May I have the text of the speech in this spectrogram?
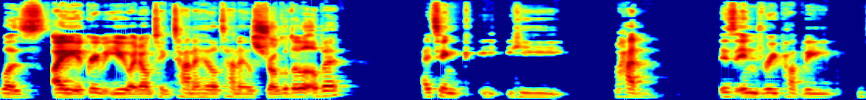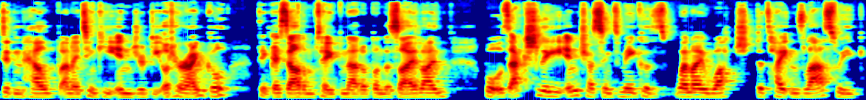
was I agree with you. I don't think Tannehill Tannehill struggled a little bit. I think he, he had his injury probably didn't help, and I think he injured the other ankle. I think I saw them taping that up on the sideline. But it was actually interesting to me because when I watched the Titans last week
